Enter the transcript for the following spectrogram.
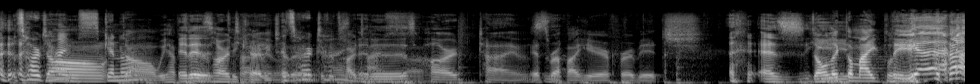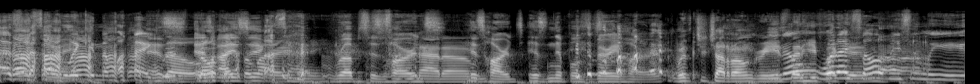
It's hard Don't, times. Get on. don't. We have It to is hard take care of times. each It's other hard 'cause It's hard times. is y'all. hard times. It's rough out here for a bitch. As Don't lick the mic, please. Yes, stop licking the mic As, though. as Don't Isaac mic. rubs his hearts, Madam. Um, his hearts, his nipples very hard. With chicharron grease. You grease know that he what I fucking- saw recently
